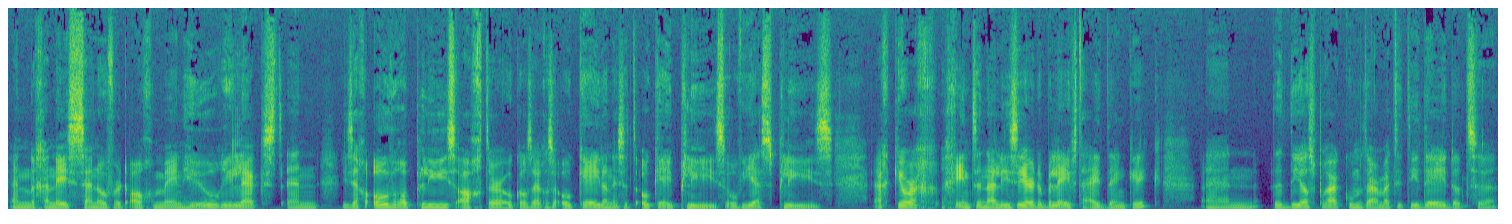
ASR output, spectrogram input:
En de Ghanese zijn over het algemeen heel relaxed en die zeggen overal please achter. Ook al zeggen ze oké, dan is het oké please of yes please. Eigenlijk heel erg geïnternaliseerde beleefdheid, denk ik. En de diaspora komt daar met het idee dat ze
